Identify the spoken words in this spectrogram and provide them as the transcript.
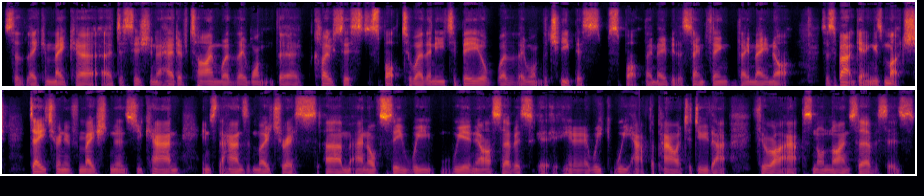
so that they can make a, a decision ahead of time whether they want the closest spot to where they need to be or whether they want the cheapest spot. They may be the same thing, they may not. So it's about getting as much data and information as you can into the hands of motorists. Um, and obviously, we we in our service, you know, we we have the power to do that through our apps and online services.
